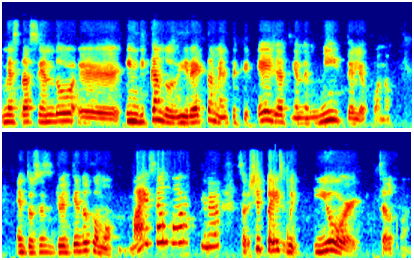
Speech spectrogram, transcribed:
me está haciendo, eh, indicando directamente que ella tiene mi teléfono. Entonces yo entiendo como, my cell phone, you know? So she plays with your cell phone.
